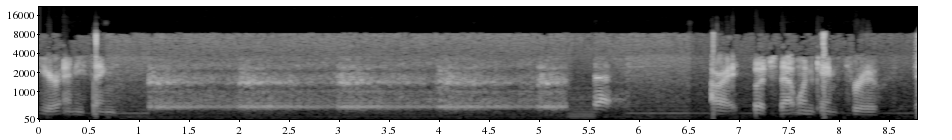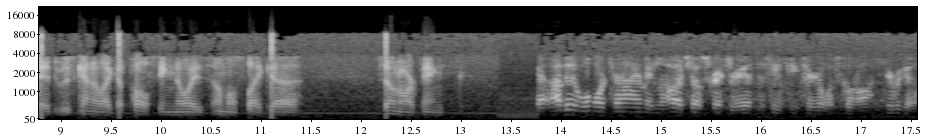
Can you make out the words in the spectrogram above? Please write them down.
hear anything. That. All right, Butch, that one came through. It was kind of like a pulsing noise, almost like a sonar ping. Yeah, I'll do it one more time, and I'll scratch your heads and see if you can figure out what's going on. Here we go.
